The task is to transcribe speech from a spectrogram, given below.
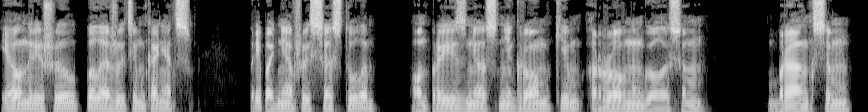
и он решил положить им конец. Приподнявшись со стула, он произнес негромким, ровным голосом. «Бранксом,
